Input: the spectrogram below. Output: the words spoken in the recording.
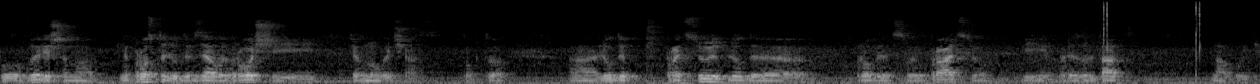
було вирішено. Не просто люди взяли гроші і тягнули час. Тобто е, люди працюють, люди роблять свою працю і результат на обличчі.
